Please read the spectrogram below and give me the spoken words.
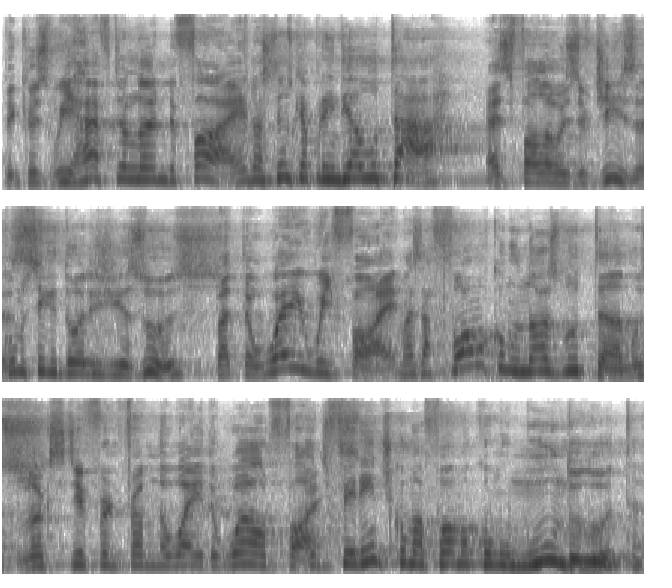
Because we have to learn to fight nós temos que aprender a lutar as followers of como Jesus. seguidores de Jesus, But the way we fight mas a forma como nós lutamos looks different from the way the world é fights. diferente como a forma como o mundo luta.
